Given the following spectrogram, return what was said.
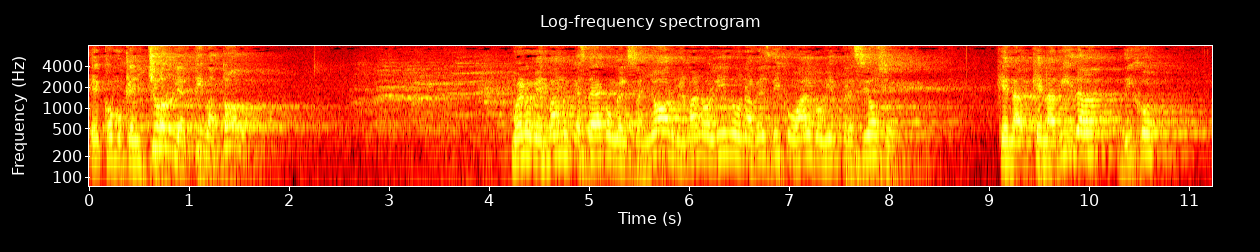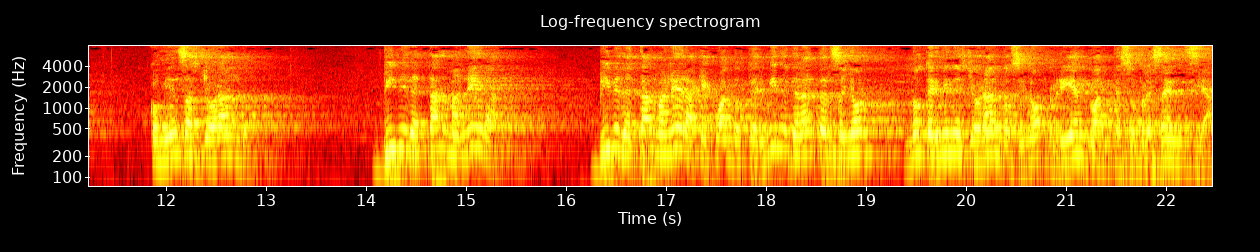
eh, como que el lloro le activa todo. Bueno, mi hermano que está con el Señor, mi hermano Lino una vez dijo algo bien precioso que en, la, vida, dijo, comienzas llorando. Vive de tal manera, vive de tal manera que cuando termines delante del Señor, no termines llorando, sino riendo ante su presencia.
